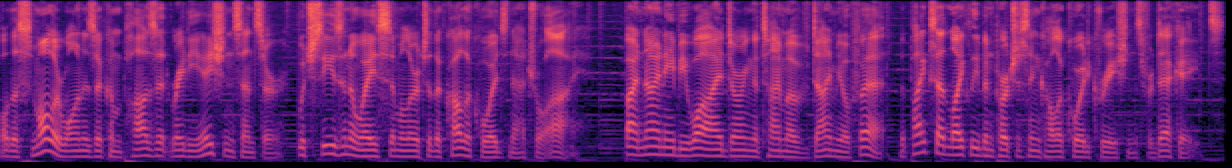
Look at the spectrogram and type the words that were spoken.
while the smaller one is a composite radiation sensor, which sees in a way similar to the colicoid's natural eye. By 9 ABY, during the time of Daimyo Fett, the Pykes had likely been purchasing Colicoid creations for decades.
